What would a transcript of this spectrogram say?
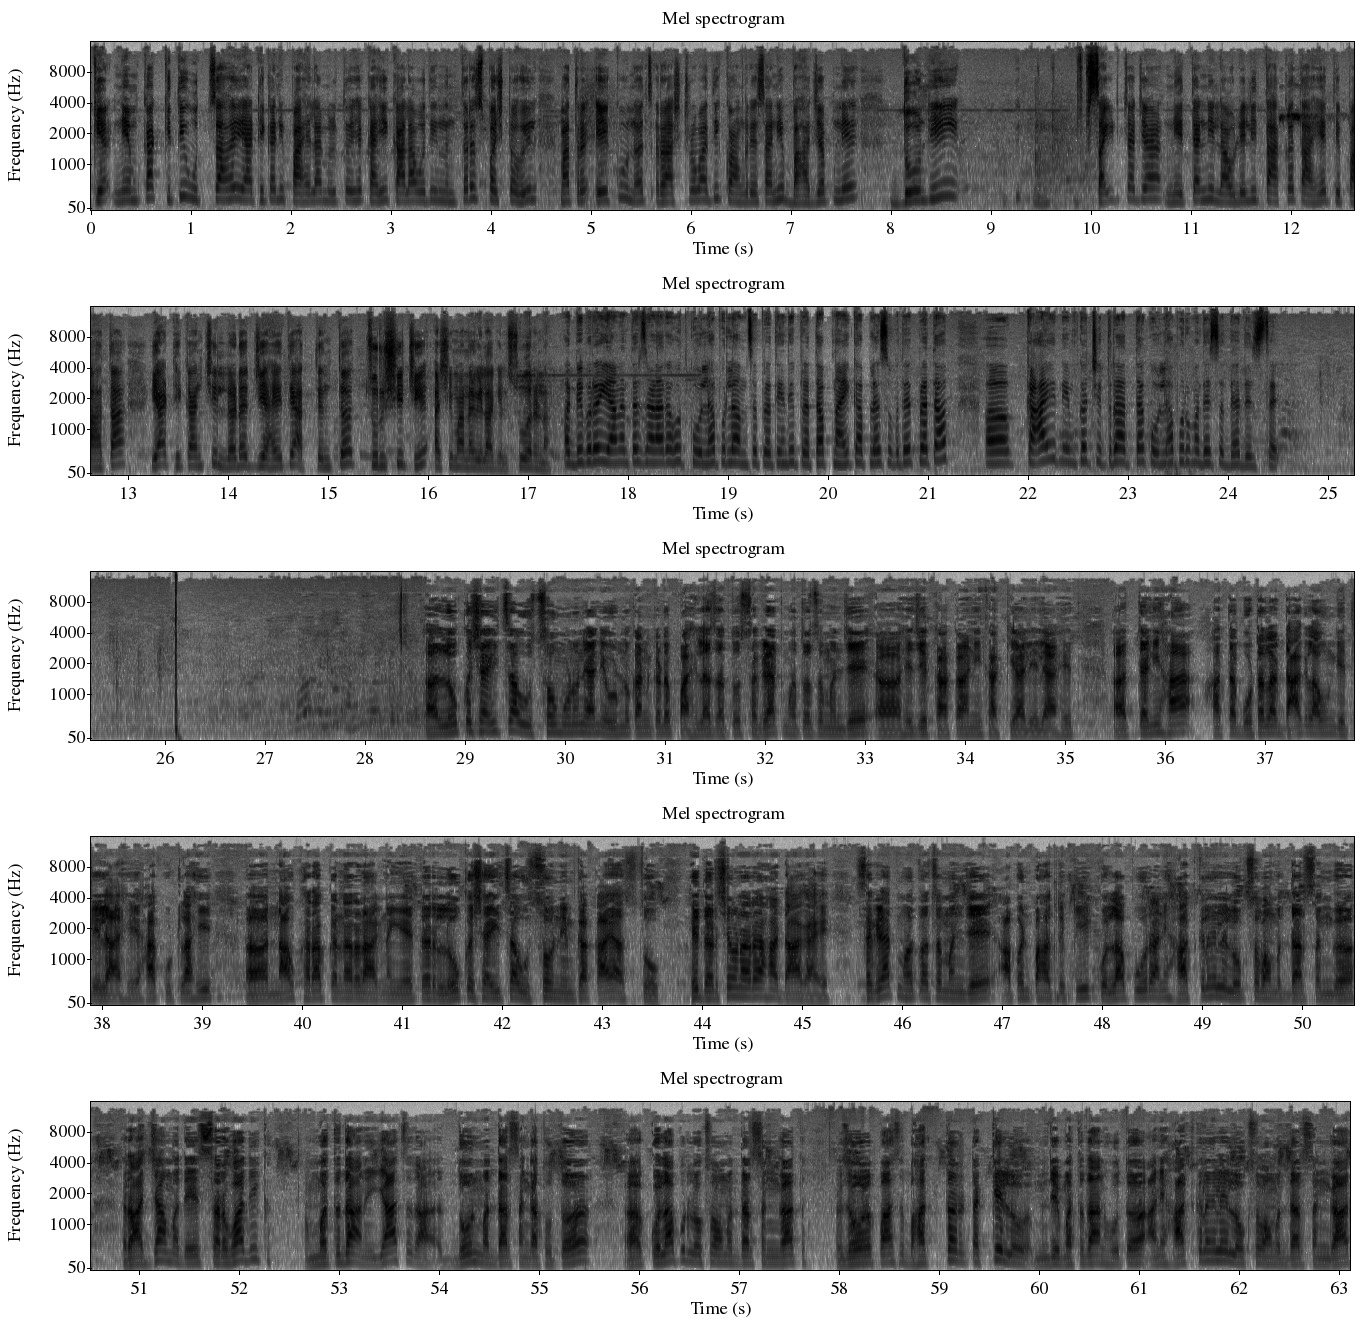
के नेमका किती उत्साह या ठिकाणी पाहायला मिळतो हे काही कालावधीनंतरच स्पष्ट होईल. मात्र एकूणच राष्ट्रवादी काँग्रेस आणि भाजपने दोन्ही साईडच्या ज्या नेत्यांनी लावलेली ताकद आहे ते पाहता या ठिकाणची लढत जी आहे ती अत्यंत चुरशीची अशी मानावी लागेल. सुवर्ण. अगदी बरोबर. यानंतर जाणार आहोत कोल्हापूरला आमचे प्रतिनिधी प्रताप नाईक आपल्यासोबत आहेत. प्रताप काय नेमकं चित्र आता कोल्हापूरमध्ये सध्या दिसतंय? अ, लोकशाहीचा उत्सव म्हणून या निवडणुकांकडे पाहिला जातो. सगळ्यात महत्वाचं म्हणजे हे जे काका आणि काकी आलेले आहेत त्यांनी हा हाता बोटाला डाग लावून घेतलेला आहे. हा कुठलाही नाव खराब करणारा डाग नाहीये. तर लोकशाहीचा उत्सव नेमका काय असतो हे दर्शवणारा हा डाग आहे. सगळ्यात महत्वाचं म्हणजे आपण पाहतो की कोल्हापूर आणि हातकणंगले लोकसभा मतदारसंघ राज्यामध्ये सर्वाधिक मतदान याच रा- दोन मतदारसंघात होतं. कोल्हापूर लोकसभा मतदारसंघात जवळपास बहात्तर टक्के लो म्हणजे मतदान होतं आणि हातकणंगले लोकसभा मतदारसंघात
